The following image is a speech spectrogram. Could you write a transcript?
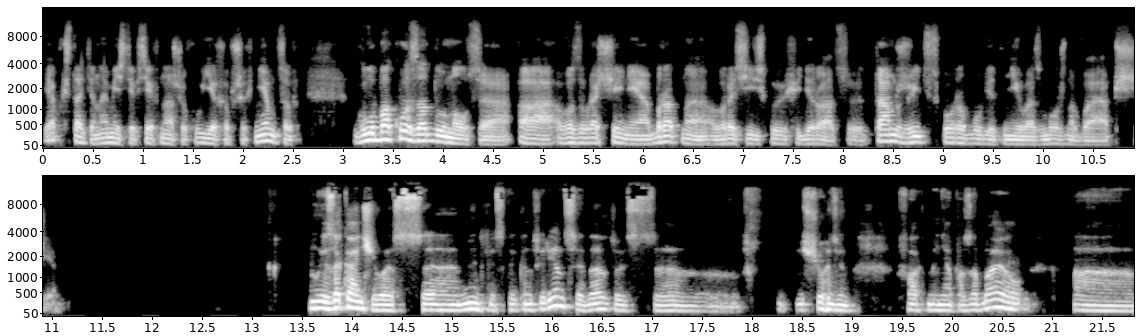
Я кстати, на месте всех наших уехавших немцев глубоко задумался о возвращении обратно в Российскую Федерацию. Там жить скоро будет невозможно вообще. Ну и заканчивая с э, Мюнхенской конференцией, да, то есть э, еще один факт меня позабавил. А,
